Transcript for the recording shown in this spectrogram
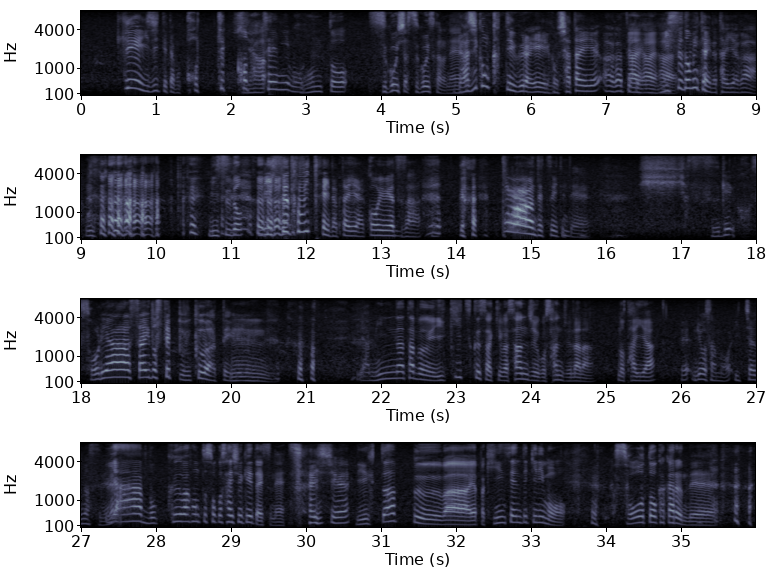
げえいじってたもんこってこってにもう本当すごい車すごいですからね。ラジコンかっていうぐらいこう車体上がってて、はいはいはい。ミスドみたいなタイヤが。ミスド。ミスドみたいなタイヤこういうやつさがブーンってついてて、いやすげえそりゃサイドステップ浮くわってういう、ん。いやみんな多分行き着く先は3537のタイヤえりょうさんも行っちゃいます？いやー僕は本当そこ最終形態ですね。最終？リフトアップはやっぱ金銭的にも相当かかるんで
